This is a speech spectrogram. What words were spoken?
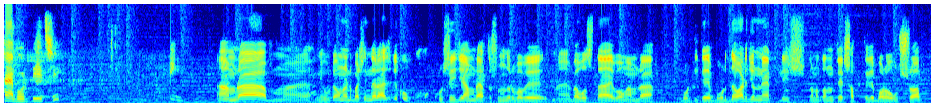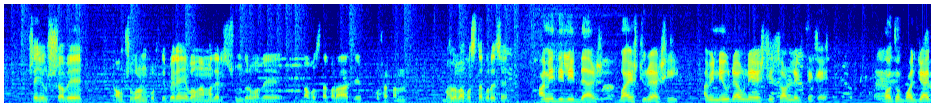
হ্যাঁ ভোট দিয়েছি। আমরা নিউ টাউনের বাসিন্দারা আজকে খুব খুশি যে আমরা এত সুন্দরভাবে ব্যবস্থা এবং আমরা ভোট দিতে, ভোট দেওয়ার জন্য অ্যাটলিস্ট গণতন্ত্রের সব থেকে বড় উৎসব, সেই উৎসবে অংশগ্রহণ করতে পেরে এবং আমাদের সুন্দরভাবে ব্যবস্থা করা আছে প্রশাসন ভালো ব্যবস্থা করেছে। আমি দিলীপ দাস, বয়স চুরাশি। আমি নিউ টাউনে এসেছি সল্টলেক থেকে। গত পঞ্চায়েত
